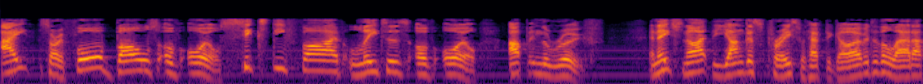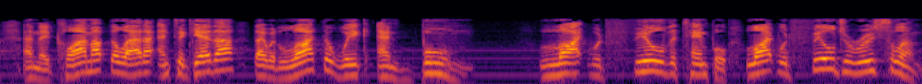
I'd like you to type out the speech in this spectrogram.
eight, sorry, four bowls of oil, 65 litres of oil up in the roof. And each night the youngest priest would have to go over to the ladder and they'd climb up the ladder and together they would light the wick and boom, light would fill the temple. Light would fill Jerusalem.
